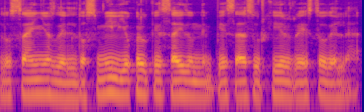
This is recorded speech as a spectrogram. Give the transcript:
los años del 2000, yo creo que es ahí donde empieza a surgir esto de la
